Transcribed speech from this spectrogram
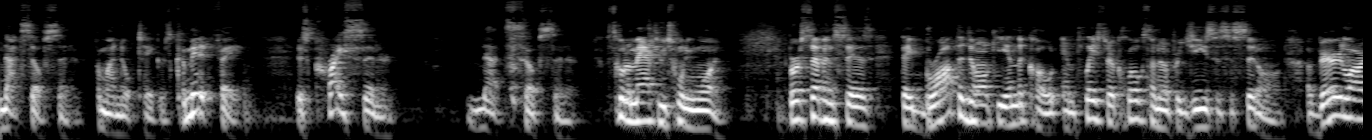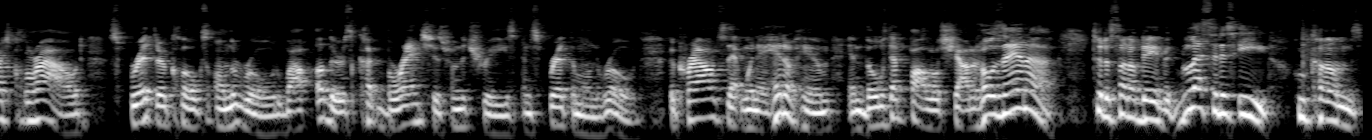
not self centered. For my note takers, committed faith is Christ centered, not self centered. Let's go to Matthew 21. Verse 7 says, they brought the donkey and the colt and placed their cloaks on him for Jesus to sit on. A very large crowd spread their cloaks on the road, while others cut branches from the trees and spread them on the road. The crowds that went ahead of him and those that followed shouted, Hosanna to the Son of David. Blessed is he who comes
